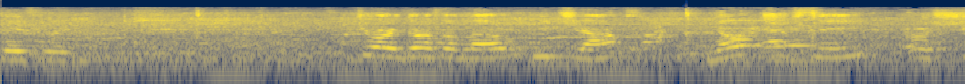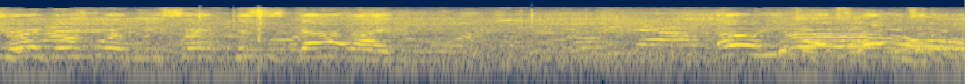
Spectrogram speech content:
Day three. Troy throws a low. He jumps. No FC. Oh. Troy goes for a reset. This has got like. Oh, he falls right. into- He flies gently Oh, into the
